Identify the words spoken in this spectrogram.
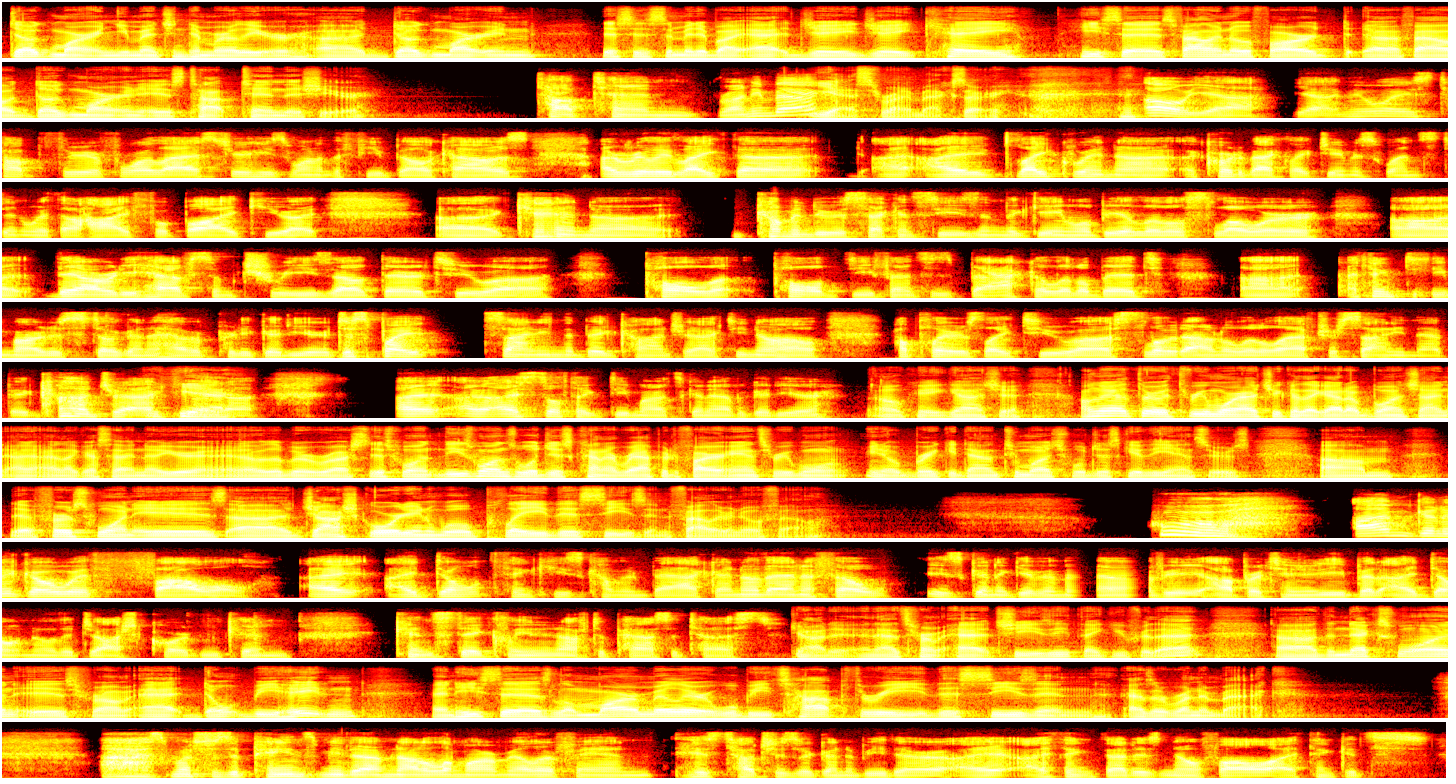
Doug Martin, you mentioned him earlier. Uh, Doug Martin, this is submitted by at JJK. He says foul or no far uh, foul. Doug Martin is top ten this year. Top ten running back. Yes, running back. Sorry. Oh yeah, yeah. I mean, when he's top three or four last year, he's one of the few bell cows. I really like the. I, I like when uh, a quarterback like Jameis Winston with a high football IQ I, uh, can uh, come into his second season. The game will be a little slower. Uh, they already have some trees out there to uh, pull pull defenses back a little bit. Uh, I think Demart is still going to have a pretty good year, despite signing the big contract. You know how how players like to uh, slow down a little after signing that big contract. Yeah. But, uh, I, I I still think Demart's going to have a good year. Okay, gotcha. I'm gonna throw three more at you because I got a bunch. I, I like I said, I know you're in a little bit of rush. This one, these ones will just kind of rapid fire answer. We won't, you know, break it down too much. We'll just give the answers. Um, the first one is uh, Josh Gordon will play this season. Foul or no foul? Whew. I'm gonna go with foul. I I don't think he's coming back. I know the NFL is gonna give him every opportunity, but I don't know that Josh Gordon can can stay clean enough to pass a test. Got it. And that's from at Cheesy. Thank you for that. Uh, the next one is from at Don't Be Hating, and he says Lamar Miller will be top three this season as a running back. Ah, as much as it pains me that I'm not a Lamar Miller fan, his touches are going to be there. I, I think that is no foul. I think it's,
